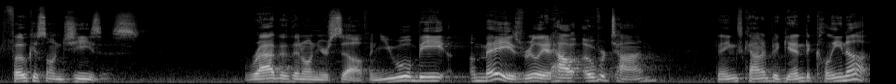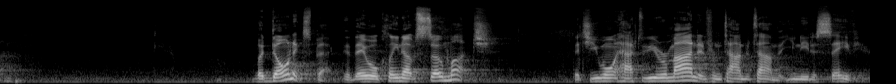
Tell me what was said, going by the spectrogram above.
Focus on Jesus rather than on yourself. And you will be amazed, really, at how over time things kind of begin to clean up. But don't expect that they will clean up so much that you won't have to be reminded from time to time that you need a Savior.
